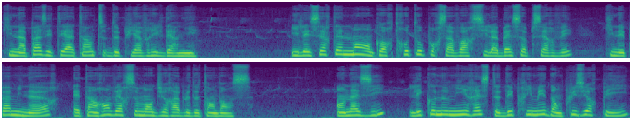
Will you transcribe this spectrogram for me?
qui n'a pas été atteinte depuis avril dernier. Il est certainement encore trop tôt pour savoir si la baisse observée, qui n'est pas mineure, est un renversement durable de tendance. En Asie, l'économie reste déprimée dans plusieurs pays,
